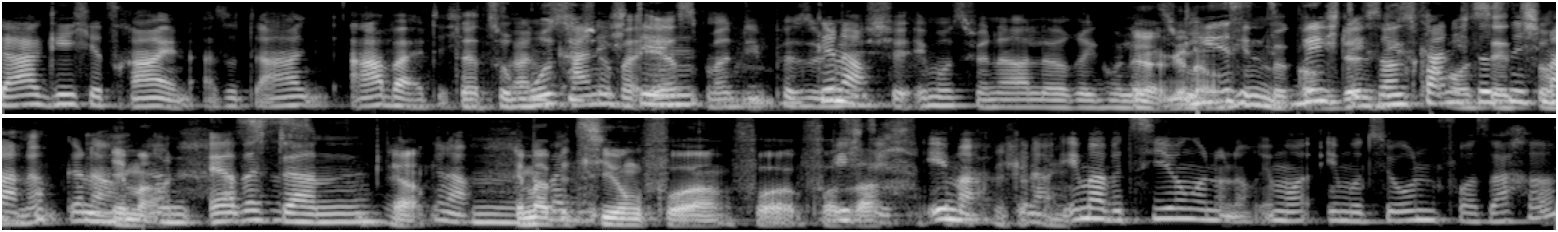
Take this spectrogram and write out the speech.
da gehe ich jetzt rein. Also da arbeite ich. Dazu muss kann ich aber erstmal die persönliche genau. emotionale Regulation ja, genau. die ist Wichtig, das, sonst kann ich das nicht machen. Ne? Genau. Immer. Und erst dann. Ja. Genau. Immer Beziehung vor, vor, vor Wichtig. Sache. Immer, genau. Immer Beziehungen und auch immer Emotionen vor Sache.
